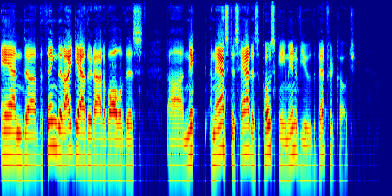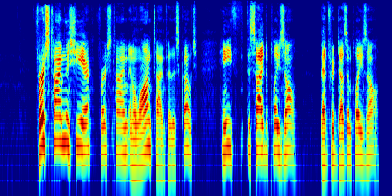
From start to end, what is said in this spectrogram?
And uh, the thing that I gathered out of all of this, uh, Nick Anastas had as a post game interview, the Bedford coach. First time this year, first time in a long time for this coach, he decided to play zone. Bedford doesn't play zone.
